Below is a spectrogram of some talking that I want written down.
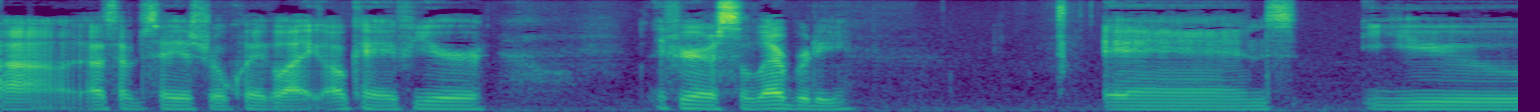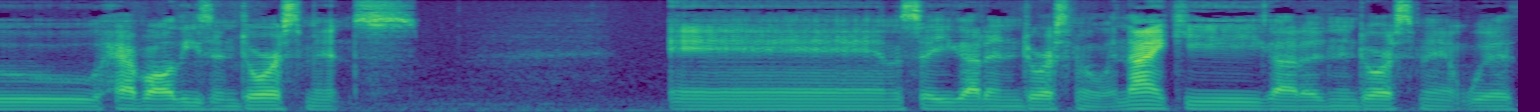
uh, I just have to say this real quick. Like, okay, if you're if you're a celebrity and you have all these endorsements and let's say you got an endorsement with Nike, you got an endorsement with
